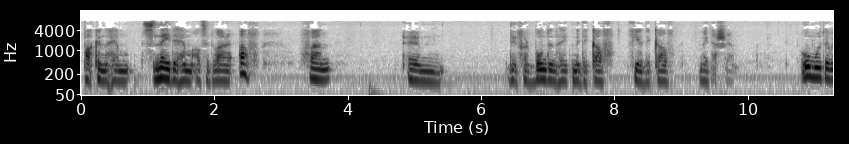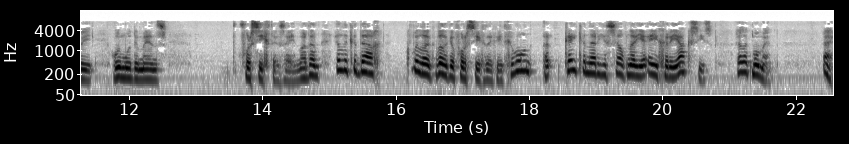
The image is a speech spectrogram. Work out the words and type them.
pakken hem, snijden hem als het ware af van um, de verbondenheid met de kaf, via de kaf met Hashem. Hoe moeten we, hoe moet de mens voorzichtig zijn? Maar dan elke dag, welke, welke voorzichtigheid? Gewoon kijken naar jezelf, naar je eigen reacties, elk moment. Eh,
